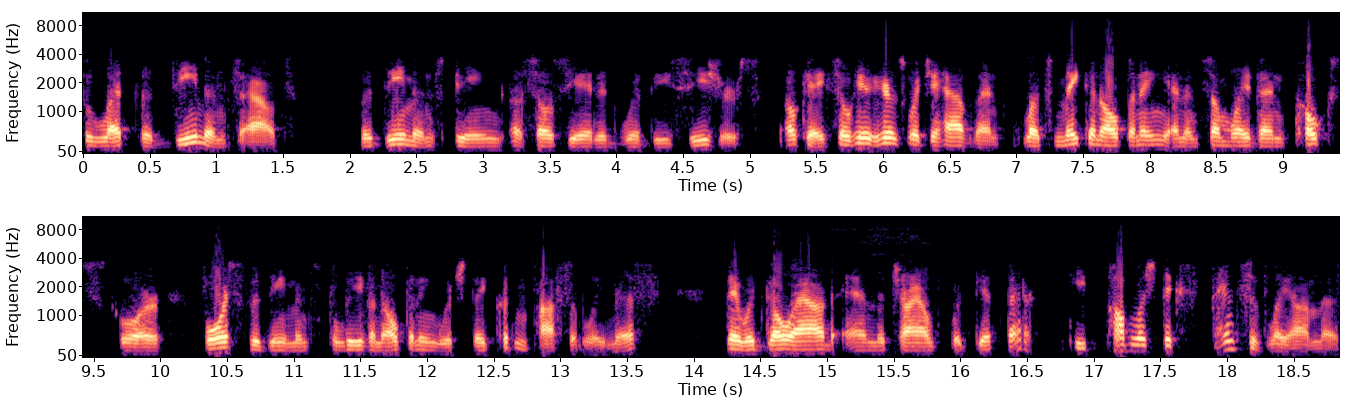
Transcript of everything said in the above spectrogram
to let the demons out, the demons being associated with these seizures. Okay, so here, here's what you have then. Let's make an opening and in some way then coax or force the demons to leave an opening which they couldn't possibly miss, they would go out and the child would get better. He published extensively on this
